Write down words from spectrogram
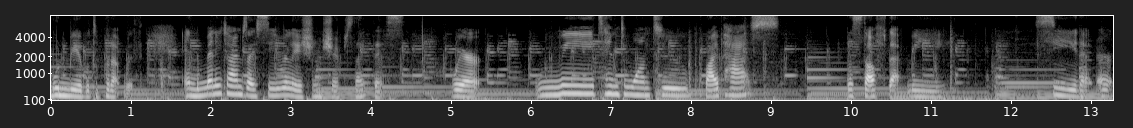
wouldn't be able to put up with. And many times I see relationships like this where we tend to want to bypass the stuff that we see that are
